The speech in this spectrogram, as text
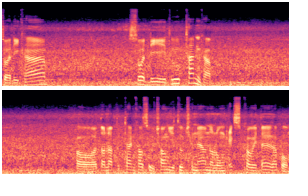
สวัสดีครับ สวัสดีทุกท่านครับ ขอต้อนรับทุกท่านเข้าสู่ช่อง YouTube Channel นรงค์ Excavator ครับผม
